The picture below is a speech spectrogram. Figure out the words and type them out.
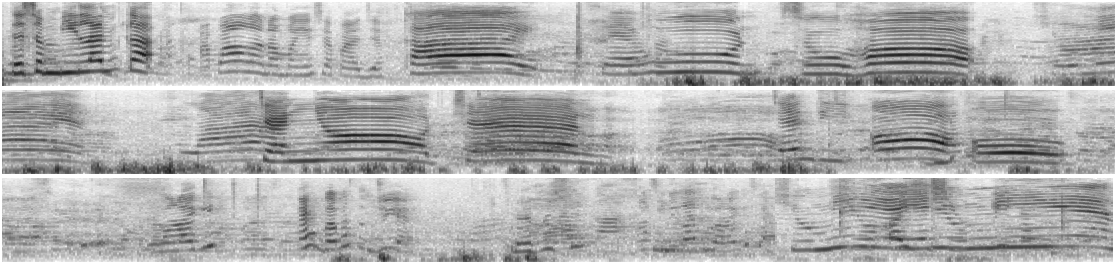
ada sembilan kak nggak namanya siapa aja? Kai, Sehun, Suho, Chenyo, Chen, Chen Dio. Dio. Dua lagi? Eh, berapa tujuh ya? Berapa sih? Sembilan dua lagi siapa? Xiumin, Oh iya, Xiumin.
